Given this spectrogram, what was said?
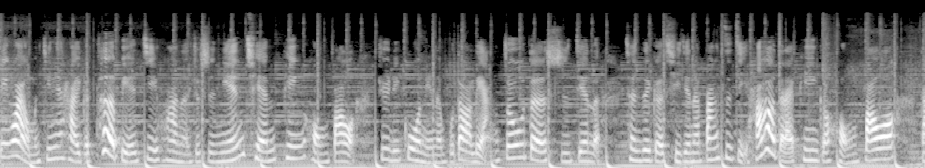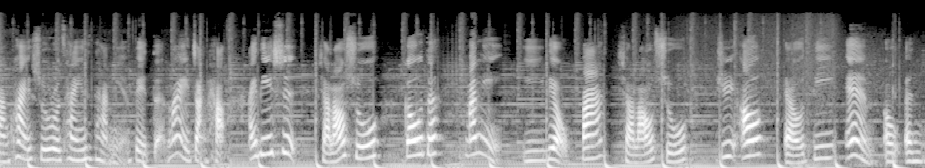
另外，我们今天还有一个特别计划呢，就是年前拼红包哦。距离过年呢不到两周的时间了，趁这个期间呢，帮自己好好的来拼一个红包哦。赶快输入蔡因斯坦免费的 LINE 账号，ID 是小老鼠 Gold Money 一六八小老鼠。G O L D M O N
